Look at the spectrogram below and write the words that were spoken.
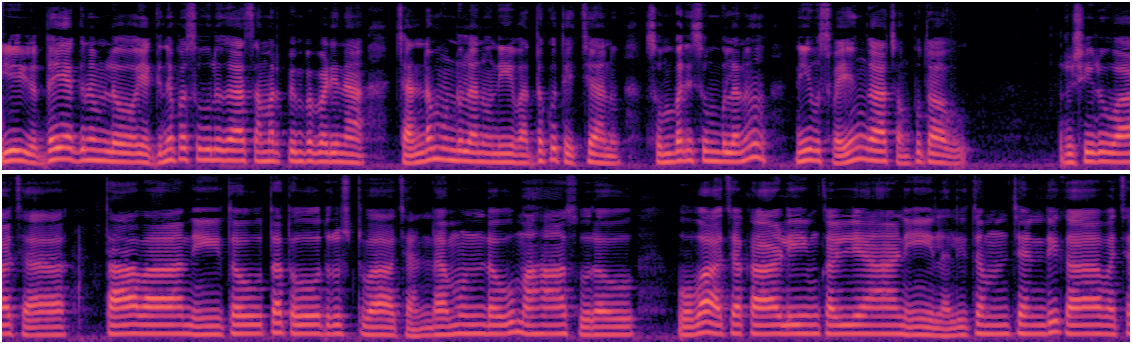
ఈ యుద్ధయజ్ఞంలో యజ్ఞ పశువులుగా సమర్పింపబడిన చండముండులను నీ వద్దకు తెచ్చాను. శుంభని శుంభులను నీవు స్వయంగా చంపుతావు. ఋషిరువాచ తావా నీతౌ తతో దృష్ట్వా చండముండౌ మహాసురౌ. ఉవాచ కాళీం కళ్యాణీ లలితం చండికావచ.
